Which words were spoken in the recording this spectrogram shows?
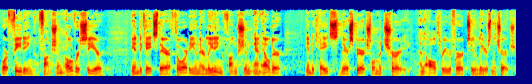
or feeding function, overseer indicates their authority and their leading function, and elder indicates their spiritual maturity. And all three refer to leaders in the church.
